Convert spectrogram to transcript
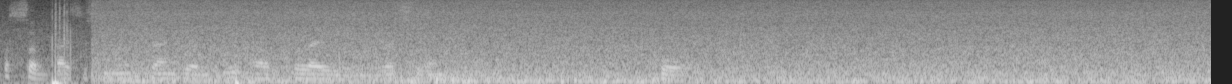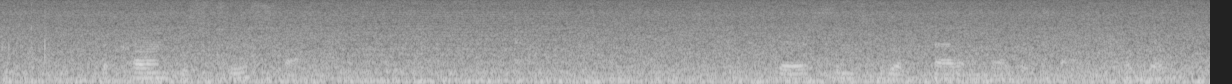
What's up guys, it's me Sandy and we are playing Resident 4. The current is too strong. There seems to be a pattern on this side. Okay.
